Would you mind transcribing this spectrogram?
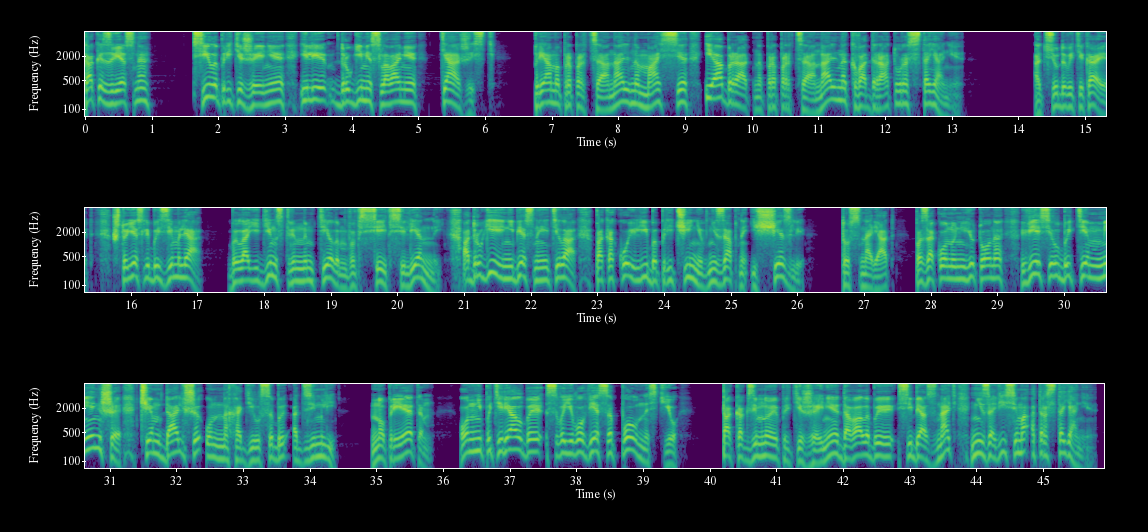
Как известно, сила притяжения или, другими словами, тяжесть прямо пропорциональна массе и обратно пропорционально квадрату расстояния. Отсюда вытекает, что если бы Земля была единственным телом во всей Вселенной, а другие небесные тела по какой-либо причине внезапно исчезли, то снаряд по закону Ньютона весил бы тем меньше, чем дальше он находился бы от Земли. Но при этом он не потерял бы своего веса полностью – так как земное притяжение давало бы себя знать независимо от расстояния.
